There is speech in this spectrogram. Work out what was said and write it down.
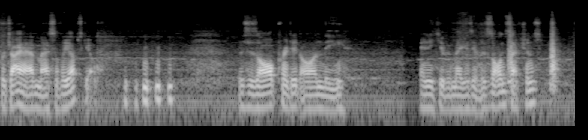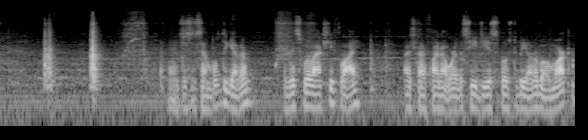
which I have massively upscaled. this is all printed on the Anycubic Mega magazine. This is all in sections and just assembled together. And this will actually fly. I just got to find out where the CG is supposed to be on a Bomarc.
